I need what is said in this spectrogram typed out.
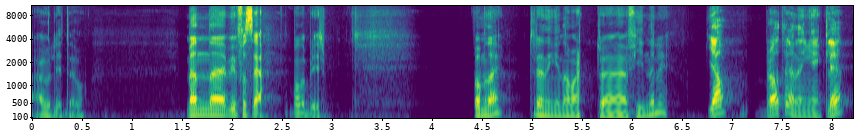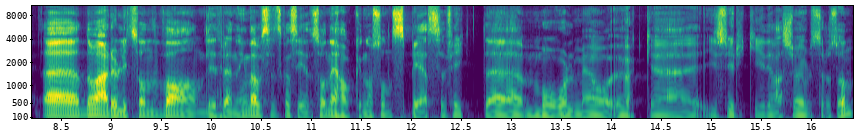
er jo litt det òg. Men uh, vi får se hva det blir. Hva med deg? Treningen har vært uh, fin, eller? Ja, bra trening, egentlig. Eh, nå er det jo litt sånn vanlig trening, da, hvis jeg skal si det sånn. Jeg har ikke noe sånn spesifikt eh, mål med å øke i styrke i diverse øvelser og sånn.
